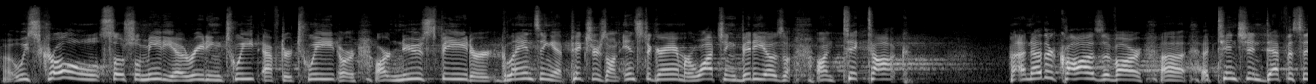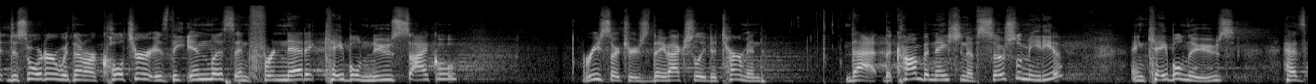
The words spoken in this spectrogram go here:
Uh, we scroll social media reading tweet after tweet or our news feed or glancing at pictures on Instagram or watching videos on TikTok. Another cause of our uh, attention deficit disorder within our culture is the endless and frenetic cable news cycle. Researchers, they've actually determined that the combination of social media and cable news has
